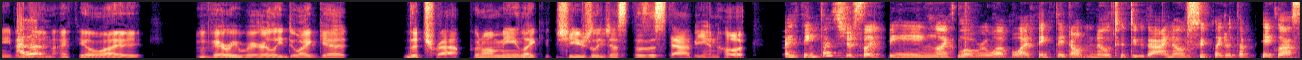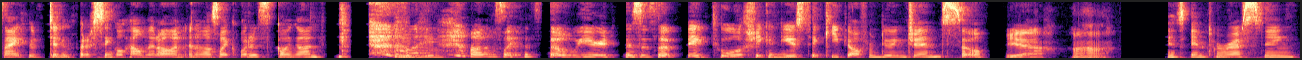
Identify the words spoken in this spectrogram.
even I- then, I feel like very rarely do I get the trap put on me. Like she usually just does a stabby and hook. I think that's just like being like lower level. I think they don't know to do that. I know we played with a pig last night who didn't put a single helmet on, and I was like, "What is going on?" Mhm. like, I was like, "That's so weird," because it's a big tool she can use to keep y'all from doing gins. So Yeah. Uh huh. it's interesting.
